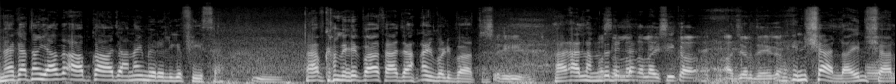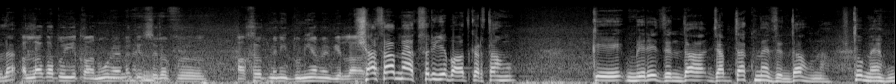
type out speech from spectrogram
میں کہتا ہوں یار آپ کا آ جانا ہی میرے لیے فیس ہے۔ آپ کا میرے پاس آ جانا ہی بڑی بات ہے۔ ہے۔ الحمد للہ اسی کا اجر دے گا۔ ان شاء اللہ ان شاء اللہ اللہ کا تو یہ قانون ہے نا کہ صرف آخرت میں نہیں دنیا میں بھی اللہ شاہ صاحب میں اکثر یہ بات کرتا ہوں کہ میرے زندہ جب تک میں زندہ ہوں نا تو میں ہوں۔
